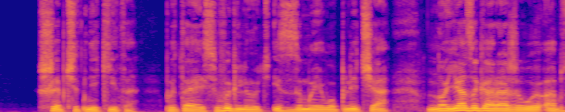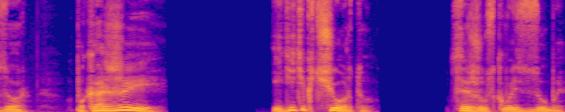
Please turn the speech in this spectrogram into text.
— шепчет Никита, пытаясь выглянуть из-за моего плеча, но я загораживаю обзор. «Покажи!» «Идите к черту!» — цежу сквозь зубы.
